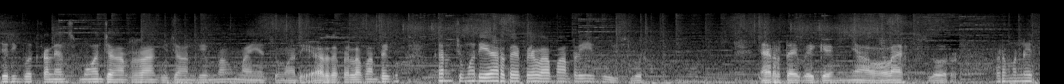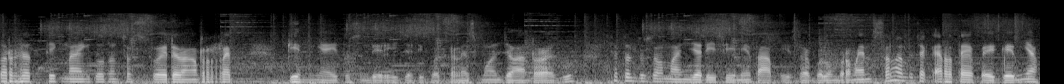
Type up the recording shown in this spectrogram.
Jadi buat kalian semua jangan ragu jangan bimbang mainnya cuma di RTP 8000 kan cuma di RTP 8000 seluruh RTP gamenya live lur. Per menit per detik naik turun sesuai dengan red gamenya itu sendiri. Jadi buat kalian semua jangan ragu. Cetul manja di sini tapi sebelum bermain selalu cek RTP gamenya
